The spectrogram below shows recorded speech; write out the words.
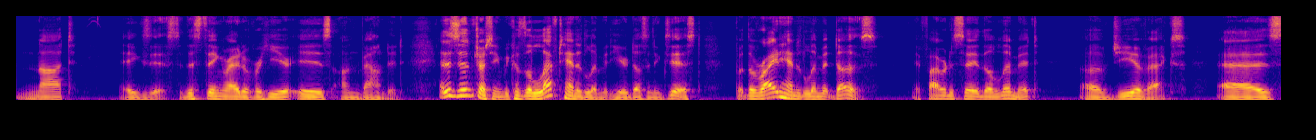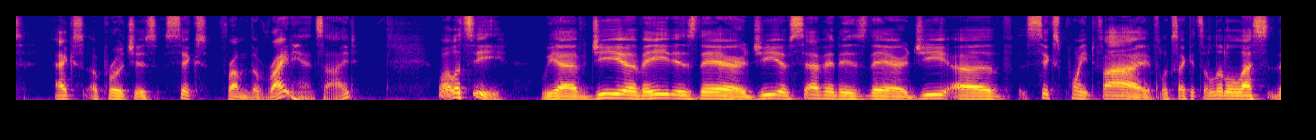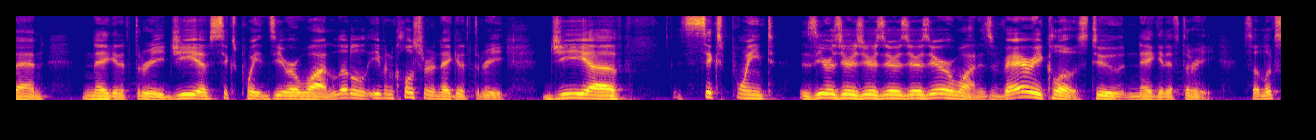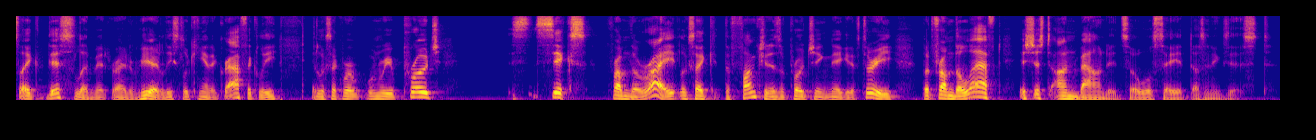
Not exist. This thing right over here is unbounded. And this is interesting because the left-handed limit here doesn't exist, but the right-handed limit does. If I were to say the limit of g of x as x approaches 6 from the right-hand side, well, let's see. We have g of 8 is there, g of 7 is there, g of 6.5 looks like it's a little less than negative 3, g of 6.01, little even closer to negative 3, g of 6.000001 is very close to negative 3. So it looks like this limit right over here, at least looking at it graphically, it looks like when we approach 6 from the right, looks like the function is approaching negative 3, but from the left, it's just unbounded, so we'll say it doesn't exist.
